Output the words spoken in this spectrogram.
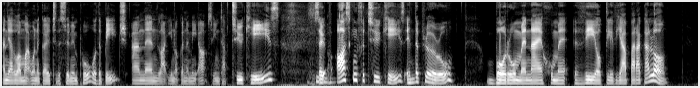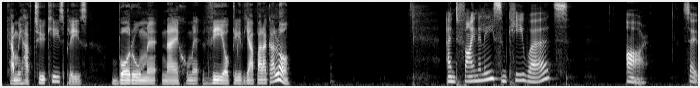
and the other one might want to go to the swimming pool or the beach, and then like you're not going to meet up, so you need to have two keys. So, asking for two keys in the plural Μπορούμε να έχουμε δύο κλειδιά παρακαλώ. Can we have two keys please? Μπορούμε να έχουμε δύο κλειδιά παρακαλώ. And finally, some key words are. So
